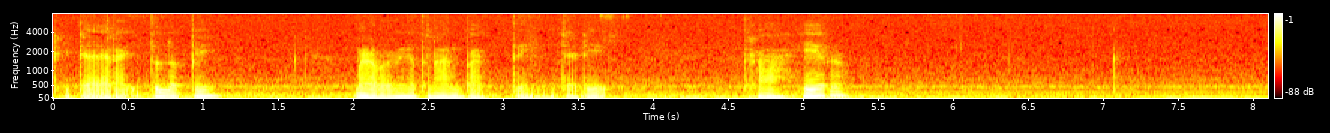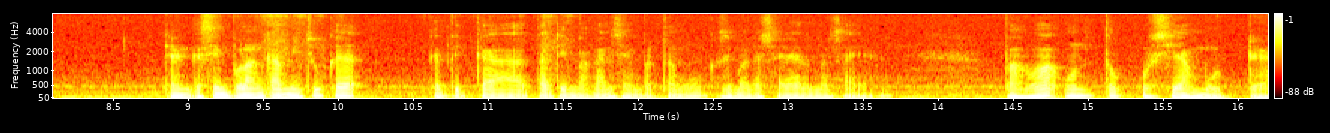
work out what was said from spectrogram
di daerah itu lebih mendapatkan ketenangan batin. Jadi terakhir dan kesimpulan kami juga ketika tadi makan siang bertemu kesimpulan saya teman saya bahwa untuk usia muda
